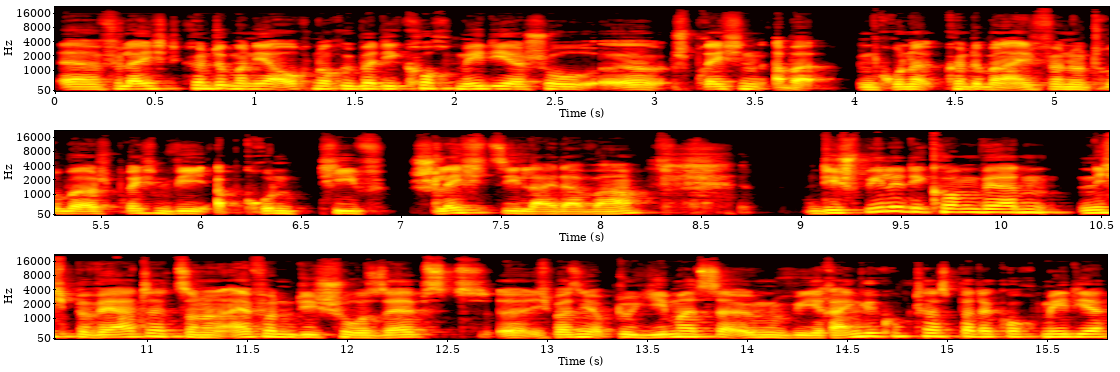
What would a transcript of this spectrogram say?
Äh, vielleicht könnte man ja auch noch über die Koch Media Show äh, sprechen, aber im Grunde könnte man einfach nur darüber sprechen, wie abgrundtief schlecht sie leider war. Die Spiele, die kommen werden, nicht bewertet, sondern einfach nur die Show selbst. Äh, ich weiß nicht, ob du jemals da irgendwie reingeguckt hast bei der Koch Media.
